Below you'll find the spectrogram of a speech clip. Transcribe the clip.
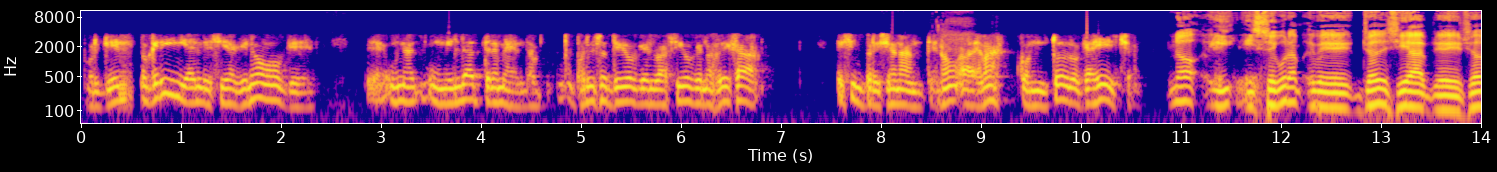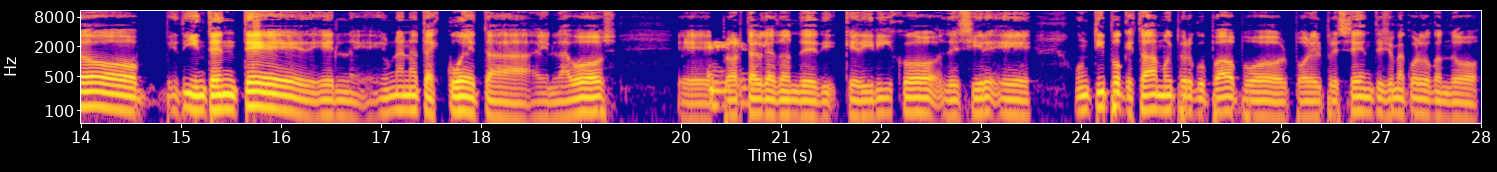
porque él no quería, él decía que no, que eh, una humildad tremenda. Por eso te digo que el vacío que nos deja es impresionante, ¿no? Además, con todo lo que ha hecho. No, y, y segura, eh, yo decía, eh, yo intenté en, una nota escueta en La Voz, en portal donde que dirijo, decir, un tipo que estaba muy preocupado por, por el presente. Yo me acuerdo cuando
